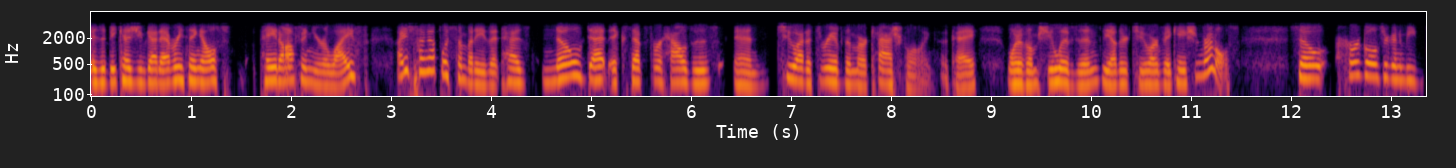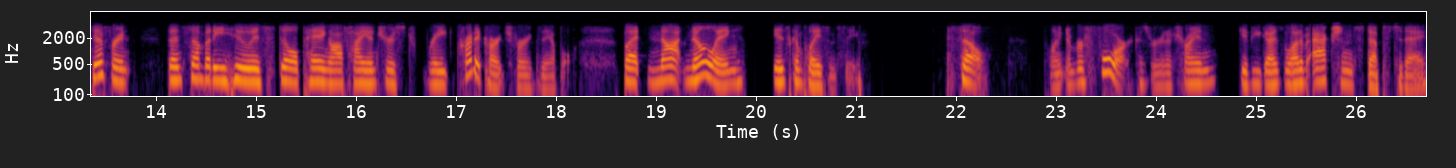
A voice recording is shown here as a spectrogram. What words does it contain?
Is it because you've got everything else paid off in your life? I just hung up with somebody that has no debt except for houses, and two out of three of them are cash flowing. Okay, one of them she lives in, the other two are vacation rentals. So her goals are going to be different than somebody who is still paying off high interest rate credit cards, for example. But not knowing is complacency. So, point number four, because we're going to try and give you guys a lot of action steps today.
